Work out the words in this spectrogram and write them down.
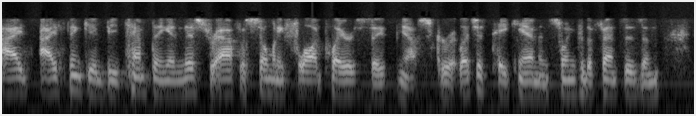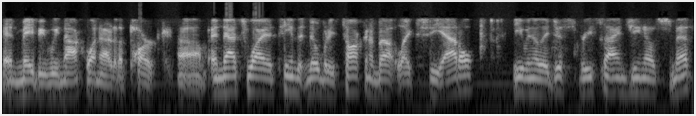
I I think it'd be tempting in this draft with so many flawed players to say, you know, screw it, let's just take him and swing for the fences and and maybe we knock one out of the park. Um, and that's why a team that nobody's talking about, like Seattle, even though they just re-signed Geno Smith,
